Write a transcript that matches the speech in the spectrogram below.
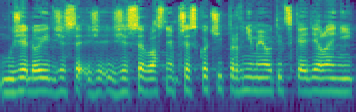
Může dojít, že se, že, že se vlastně přeskočí první meiotické dělení,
